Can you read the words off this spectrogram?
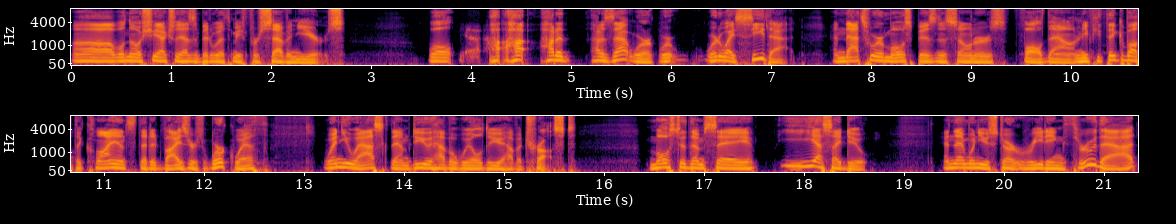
Uh, well, no, she actually hasn't been with me for seven years. Well, yeah. how, how did how does that work? Where where do I see that? And that's where most business owners fall down. And if you think about the clients that advisors work with, when you ask them, "Do you have a will? Do you have a trust?" Most of them say, "Yes, I do." And then when you start reading through that,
